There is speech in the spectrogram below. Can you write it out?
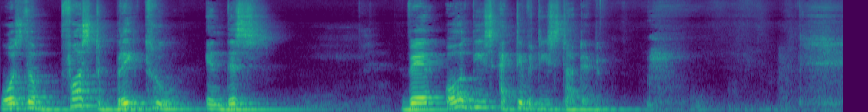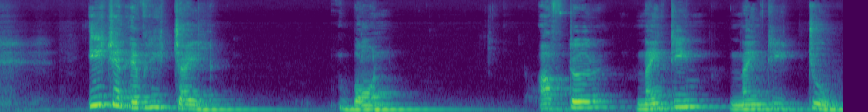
was the first breakthrough in this where all these activities started. Each and every child born after 1992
